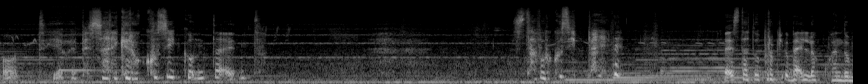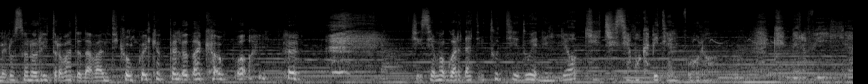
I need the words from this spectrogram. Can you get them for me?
Oddio, e pensare che ero così contenta. Stavo così bene. È stato proprio bello quando me lo sono ritrovato davanti con quel cappello da cowboy. Ci siamo guardati tutti e due negli occhi e ci siamo capiti al volo. Che meraviglia!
